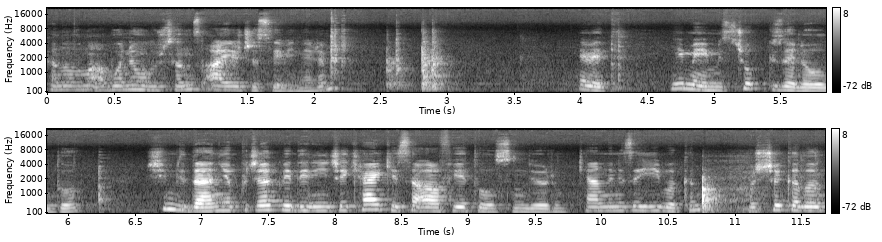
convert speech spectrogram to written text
Kanalıma abone olursanız ayrıca sevinirim. Evet, yemeğimiz çok güzel oldu. Şimdiden yapacak ve deneyecek herkese afiyet olsun diyorum. Kendinize iyi bakın. Hoşçakalın.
